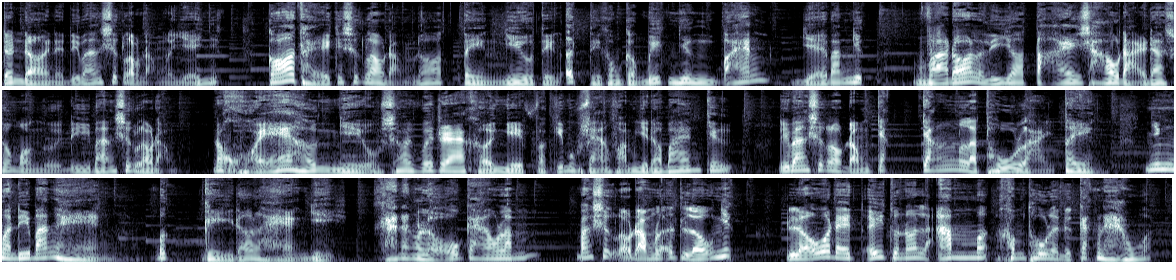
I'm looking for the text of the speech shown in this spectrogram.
trên đời này đi bán sức lao động là dễ nhất có thể cái sức lao động đó, tiền nhiều, tiền ít thì không cần biết, nhưng bán dễ bán nhất. Và đó là lý do tại sao đại đa số mọi người đi bán sức lao động. Nó khỏe hơn nhiều so với ra khởi nghiệp và kiếm một sản phẩm gì đó bán chứ. Đi bán sức lao động chắc chắn là thu lại tiền. Nhưng mà đi bán hàng, bất kỳ đó là hàng gì, khả năng lỗ cao lắm. Bán sức lao động là ít lỗ nhất. Lỗ ở đây, ý tôi nói là âm á, không thu lại được cách nào á.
